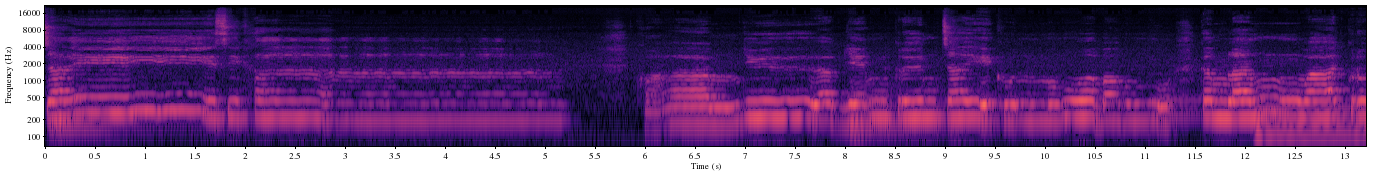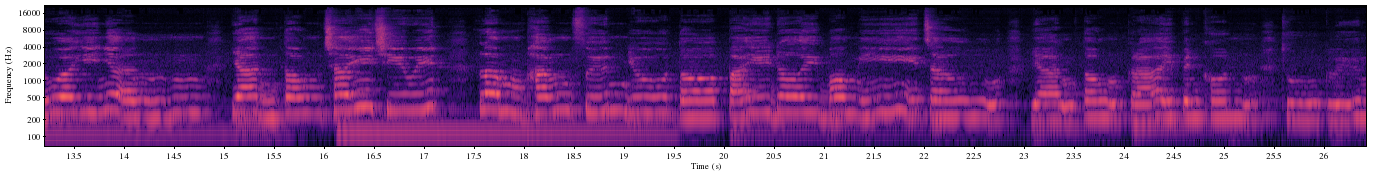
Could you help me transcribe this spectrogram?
ใจสิขาความเยือกเย็นกลืนใจคุณมัวบ่หูกำลังหวาดกลัวอีหยังย่านต้องใช้ชีวิต ลำพังฝืนอยู่ต่อไปโดยบ่มีเจ้า ย่านต้องกลายเป็นคน ถูกลืม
